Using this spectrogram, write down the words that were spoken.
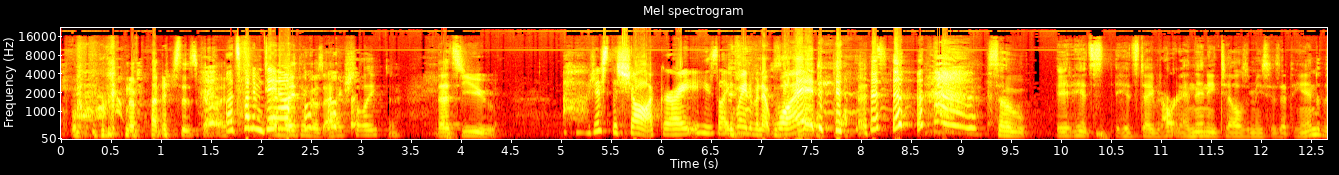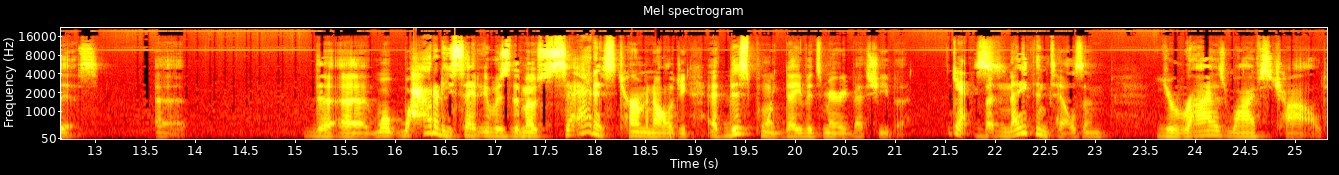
we're going to punish this guy. Let's hunt him down. And. Nathan goes, Actually, that's you. Oh, just the shock, right? He's like, wait a minute, what? So it hits hits David hard, and then he tells him, he says, at the end of this, uh, the uh, well, how did he say it? It was the most saddest terminology. At this point, David's married Bathsheba, yes. but Nathan tells him Uriah's wife's child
